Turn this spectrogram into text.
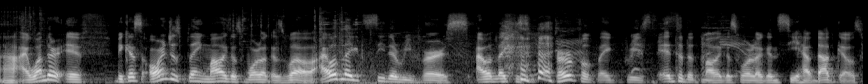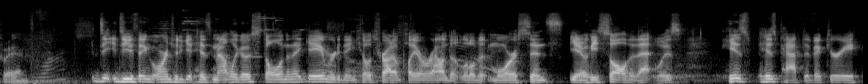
Uh, I wonder if because Orange is playing Malygos Warlock as well, I would like to see the reverse. I would like to see Purple play Priest into that Malygos Warlock and see how that goes for him. Do, do you think Orange would get his Malygos stolen in that game, or do you think he'll try to play around it a little bit more since you know he saw that that was his his path to victory?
